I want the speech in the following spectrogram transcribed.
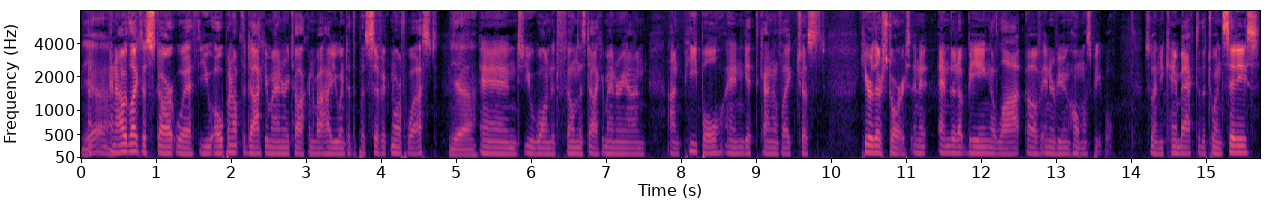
Yeah. Yeah. And I would like to start with you open up the documentary talking about how you went to the Pacific Northwest Yeah. and you wanted to film this documentary on on people and get kind of like just hear their stories and it ended up being a lot of interviewing homeless people. So then you came back to the Twin Cities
